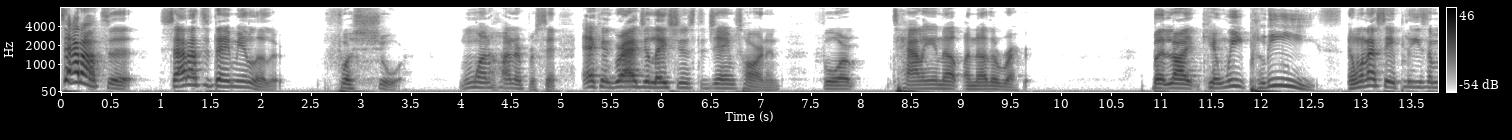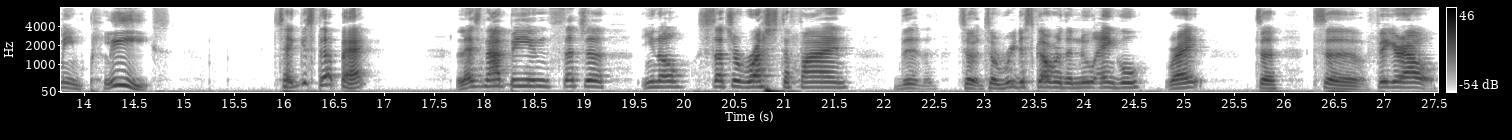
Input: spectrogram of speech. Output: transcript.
Shout out to shout out to Damian Lillard for sure. 100%. And congratulations to James Harden for tallying up another record. But like can we please? And when I say please, I mean please take a step back. Let's not be in such a, you know, such a rush to find the to to rediscover the new angle, right? To to figure out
